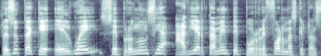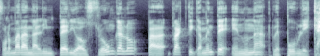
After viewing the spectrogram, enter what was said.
resulta que el güey se pronuncia abiertamente por reformas que transformaran al imperio austrohúngaro prácticamente en una república.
